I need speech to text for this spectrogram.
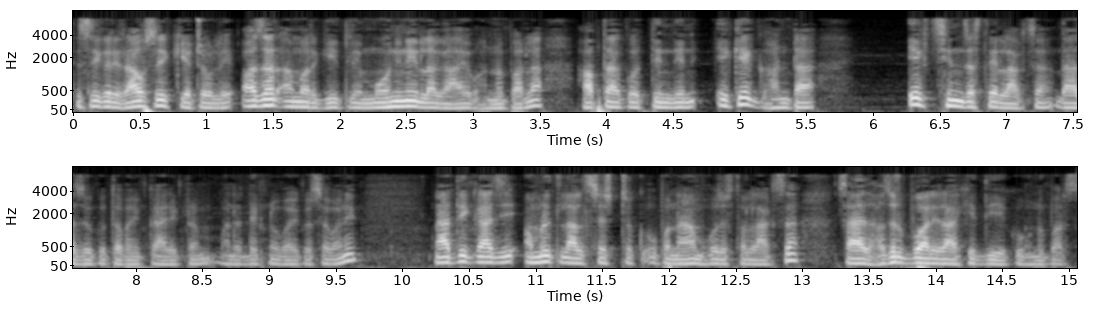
त्यसै गरी राउसे केटोले अजर अमर गीतले मोहनी नै लगायो भन्नु पर्ला हप्ताको तीन दिन एक एक घण्टा एकछिन जस्तै लाग्छ। दाजुको तपाईँ कार्यक्रम भनेर लेख्नु भएको छ भने नातिकाजी अमृतलाल श्रेष्ठको उपनाम हो जस्तो लाग्छ। सायद हजुरबुवाले राखिदिएको हुनुपर्छ।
